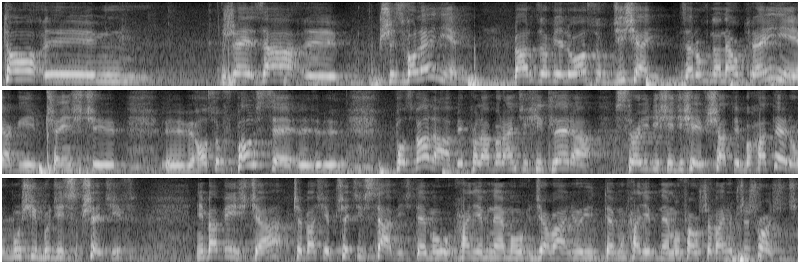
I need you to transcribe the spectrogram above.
To, że za y, przyzwoleniem bardzo wielu osób dzisiaj, zarówno na Ukrainie, jak i część y, y, osób w Polsce, y, y, pozwala, aby kolaboranci Hitlera stroili się dzisiaj w szaty bohaterów, musi budzić sprzeciw. Nie ma wyjścia, trzeba się przeciwstawić temu haniebnemu działaniu i temu haniebnemu fałszowaniu przyszłości.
